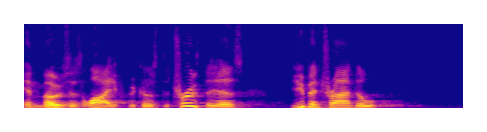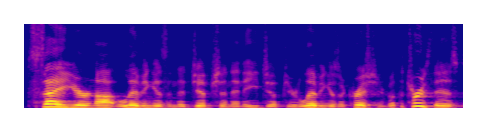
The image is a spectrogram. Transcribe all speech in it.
in Moses' life because the truth is you've been trying to say you're not living as an Egyptian in Egypt, you're living as a Christian, but the truth is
